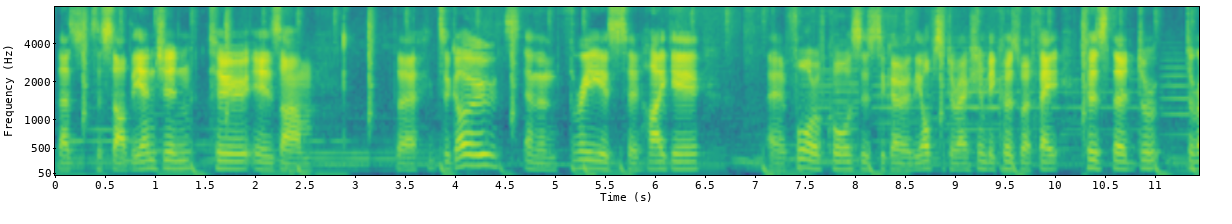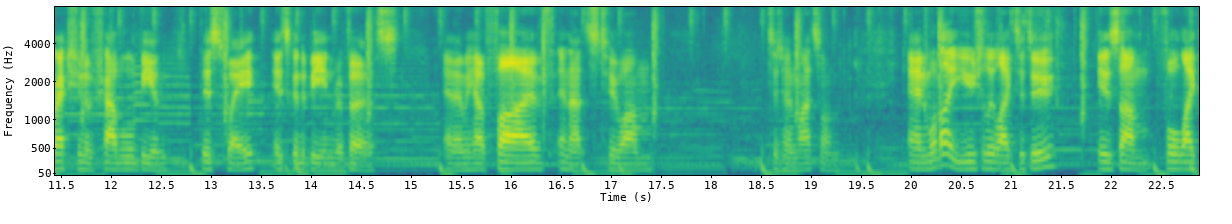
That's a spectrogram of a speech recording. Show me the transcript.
that's to start the engine. Two is um the to go, and then three is to high gear, and four, of course, is to go the opposite direction because we're fa because the di direction of travel will be in this way. It's going to be in reverse, and then we have five, and that's to um to turn lights on. And what I usually like to do is um for like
